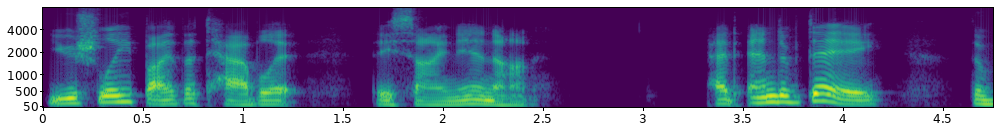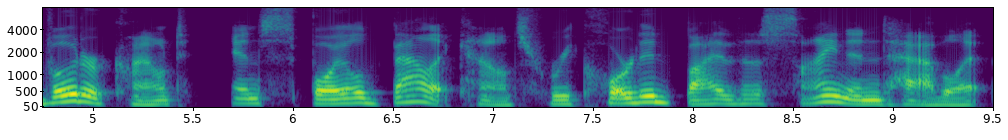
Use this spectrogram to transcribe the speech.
usually by the tablet they sign in on. At end of day, the voter count and spoiled ballot counts recorded by the sign-in tablet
